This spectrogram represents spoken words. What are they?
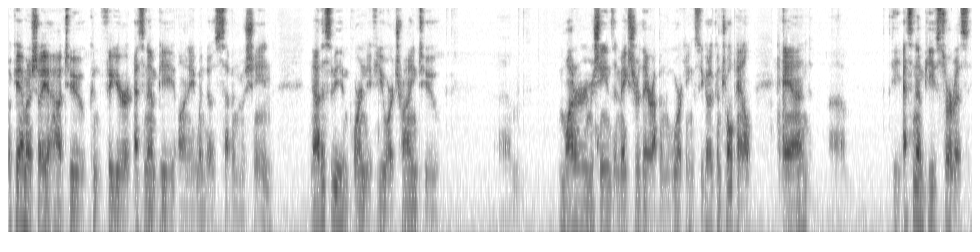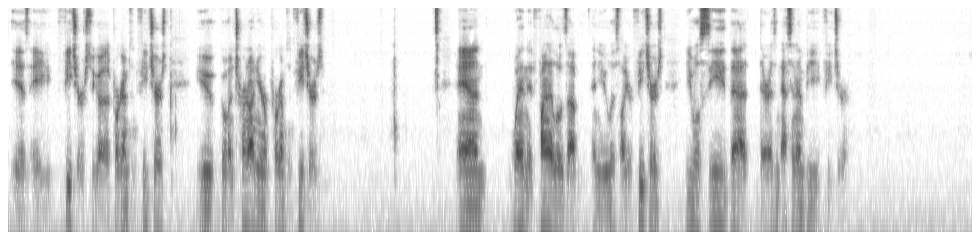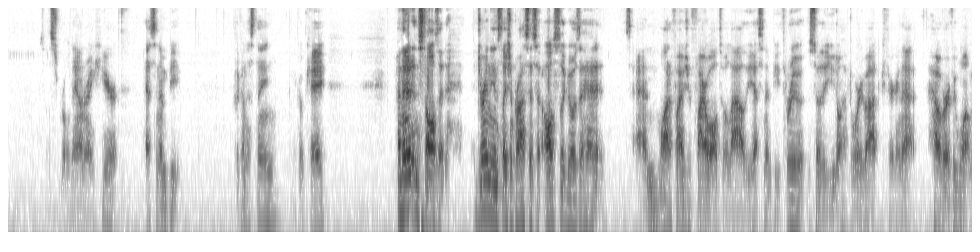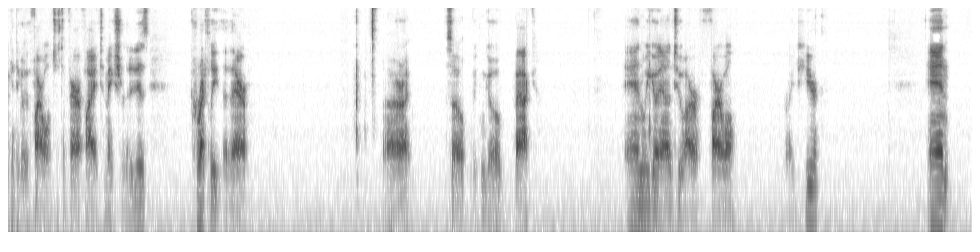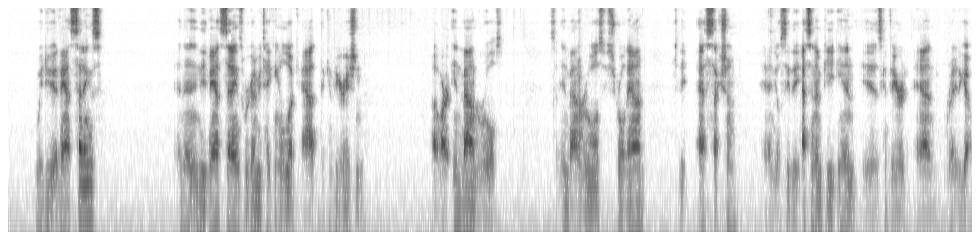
Okay, I'm going to show you how to configure SNMP on a Windows 7 machine. Now this would be important if you are trying to um, monitor your machines and make sure they're up and working. So you go to the control panel and um, the SNMP service is a feature. So you go to programs and features, you go and turn on your programs and features and when it finally loads up and you list all your features, you will see that there is an SNMP feature. So let's scroll down right here, SNMP. Click on this thing, click OK, and then it installs it. During the installation process, it also goes ahead and modifies your firewall to allow the SNMP through so that you don't have to worry about configuring that. However, if we want, we can take a look at the firewall just to verify to make sure that it is correctly there. All right, so we can go back and we go down to our firewall right here. And we do advanced settings. And then in the advanced settings, we're going to be taking a look at the configuration inbound rules. So inbound rules, you scroll down to the S section and you'll see the SNMP in is configured and ready to go.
